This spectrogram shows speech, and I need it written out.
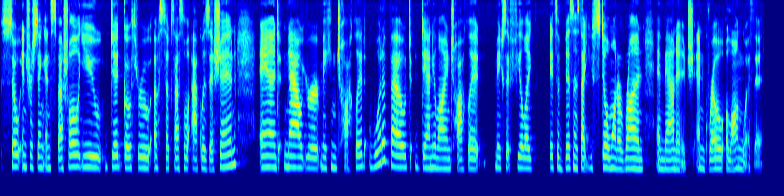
so interesting and special. You did go through a successful acquisition and now you're making chocolate. What about Dandelion Chocolate makes it feel like it's a business that you still want to run and manage and grow along with it?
